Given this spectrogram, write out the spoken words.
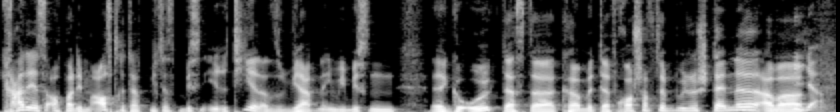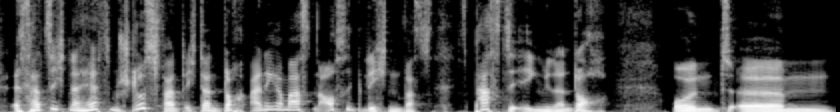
gerade jetzt auch bei dem Auftritt hat mich das ein bisschen irritiert. Also wir hatten irgendwie ein bisschen äh, geulgt, dass da Kermit der Frosch auf der Bühne stände, aber Ja. es hat sich nachher zum Schluss, fand ich, dann doch einigermaßen ausgeglichen, was, es passte irgendwie dann doch. Und, ähm,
